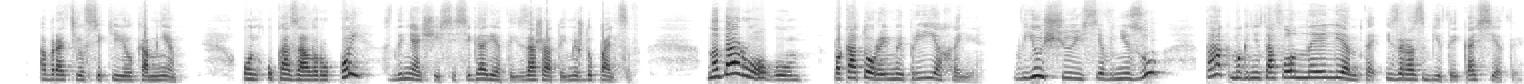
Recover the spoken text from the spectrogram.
– обратился Кирилл ко мне. Он указал рукой с дымящейся сигаретой, зажатой между пальцев, на дорогу, по которой мы приехали, вьющуюся внизу, как магнитофонная лента из разбитой кассеты.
